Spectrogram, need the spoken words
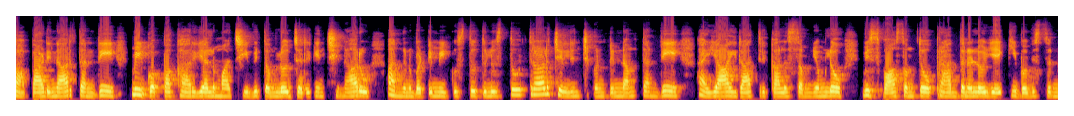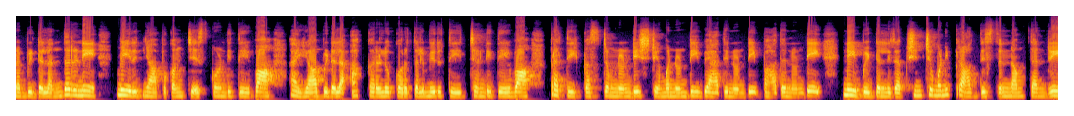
కాపాడినారు తండ్రి. మీ గొప్ప కార్యాలు మా జీవితంలో జరిగించినారు. అందును బట్టి మీకు స్థుతులు స్తోత్రాలు చెల్లించుకుంటున్నాం తండ్రి. అయ్యా ఈ రాత్రికాల సమయంలో విశ్వాసంతో ప్రార్థనలో ఏకీభవి భావిస్తున్న బిడ్డలందరినీ మీరు జ్ఞాపకం చేసుకోండి దేవా. అయ్యా బిడ్డల అక్కరలు కొరతలు మీరు తీర్చండి దేవా. ప్రతి కష్టం నుండి శ్రమ నుండి వ్యాధి నుండి బాధ నుండి నీ బిడ్డల్ని రక్షించమని ప్రార్థిస్తున్నాం తండ్రి.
